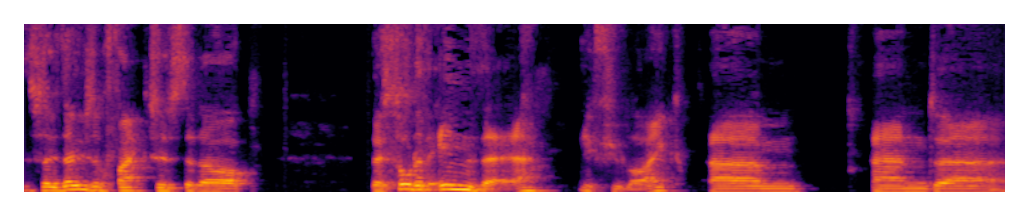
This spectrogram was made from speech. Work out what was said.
so those are factors that are they're sort of in there, if you like, um, and uh,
